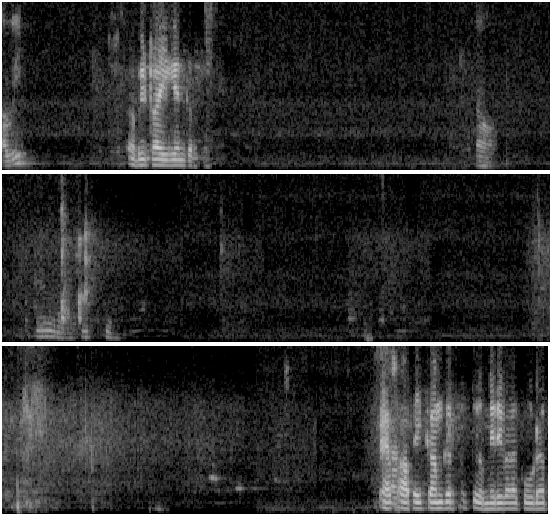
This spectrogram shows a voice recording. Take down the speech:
अभी? अभी ट्राई अगेन कर दो। हाँ। आप, हाँ। आप एक काम कर सकते हो मेरे वाला कोड आप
